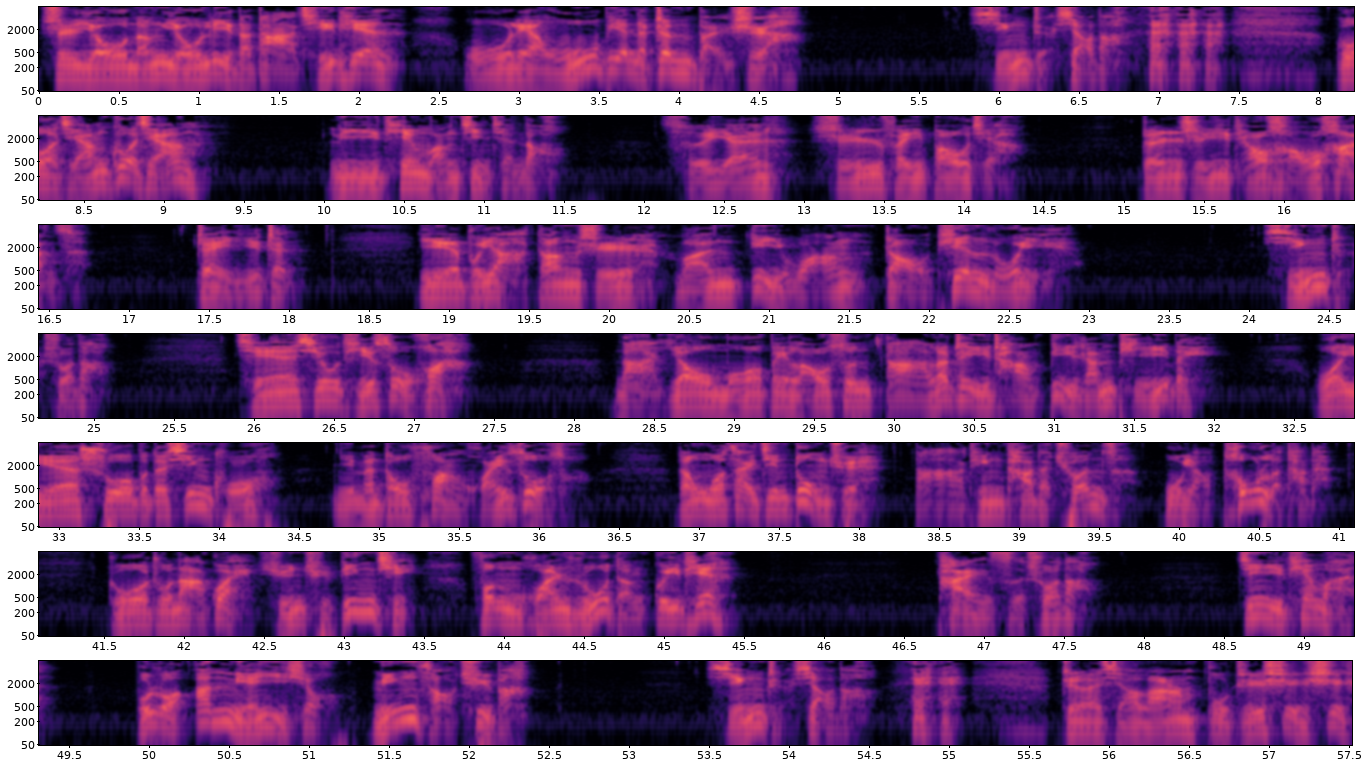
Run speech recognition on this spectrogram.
是有能有力的大齐天，无量无边的真本事啊！”行者笑道：“哈哈哈，过奖过奖。”李天王近前道：“此言实非褒奖，真是一条好汉子。这一阵。”也不亚当时满地网赵天罗也。行者说道：“且休提素话，那妖魔被老孙打了这一场，必然疲惫。我也说不得辛苦，你们都放怀坐坐，等我再进洞去打听他的圈子，勿要偷了他的，捉住那怪，寻取兵器，奉还汝等归天。”太子说道。今已天晚，不若安眠一宿，明早去吧。行者笑道：“嘿嘿，这小狼不知世事，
